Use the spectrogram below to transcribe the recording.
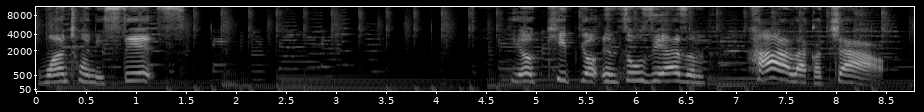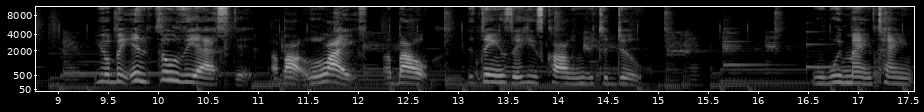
126. He'll keep your enthusiasm high like a child. You'll be enthusiastic about life, about the things that He's calling you to do. When we maintain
